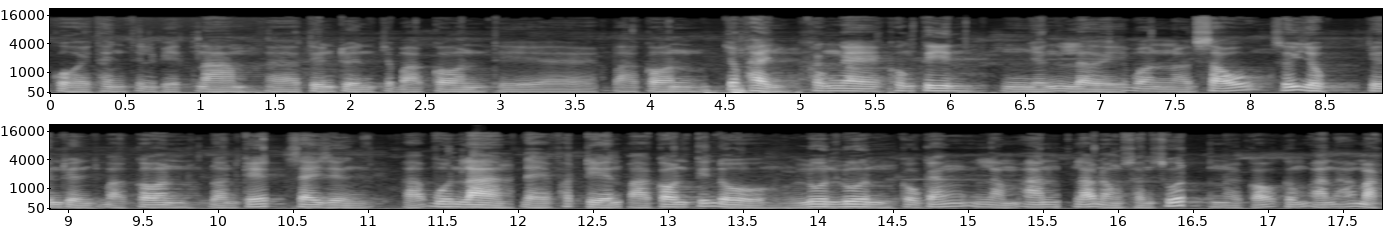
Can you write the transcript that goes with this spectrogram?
của Hội Thánh Thiên Việt Nam tuyên truyền cho bà con thì bà con chấp hành, không nghe, không tin những lời bọn xấu, xúi dục tuyên truyền cho bà con đoàn kết xây dựng và buôn làng để phát triển. Bà con tín đồ luôn luôn cố gắng làm ăn, lao động sản xuất có cơm ăn áo mặc.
